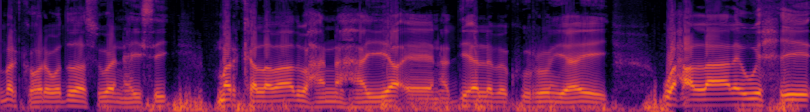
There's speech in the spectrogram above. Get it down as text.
Markii hore wadadaas waan haysay marka labaad waxaana haya haddii allaba ku roon yahay wax allaale wixii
